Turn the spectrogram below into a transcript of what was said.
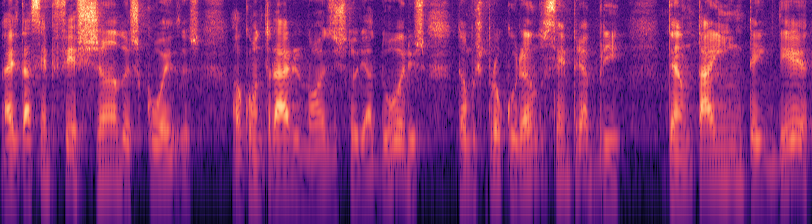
Né? Ele está sempre fechando as coisas. Ao contrário, nós historiadores estamos procurando sempre abrir tentar entender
